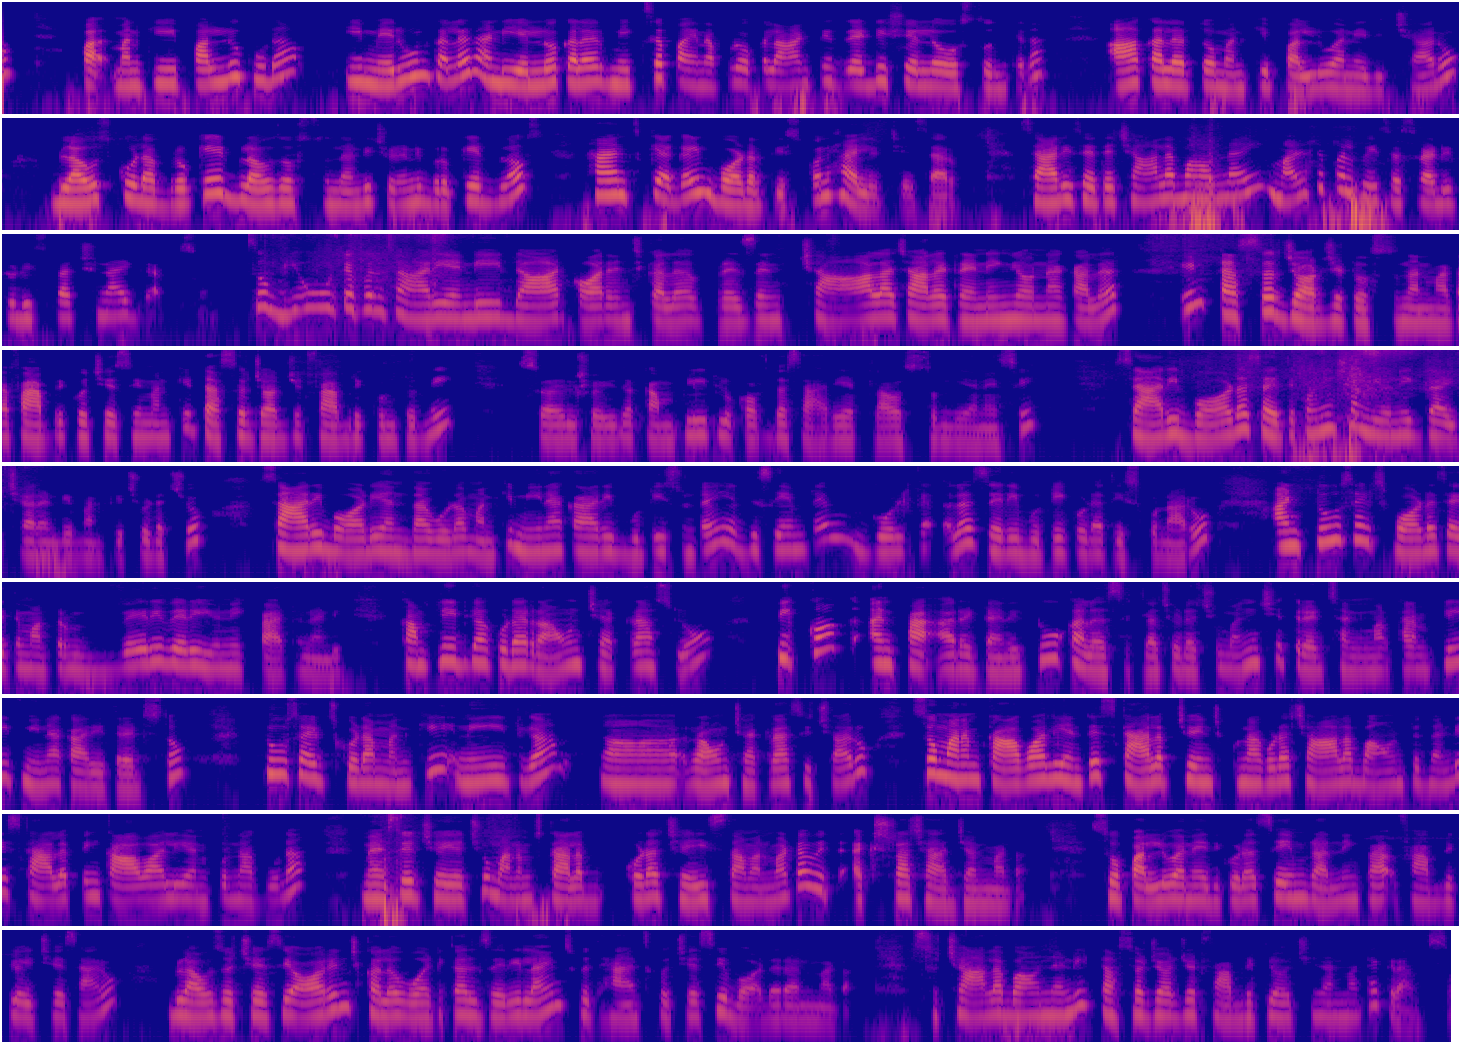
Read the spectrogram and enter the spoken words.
మనకి పళ్ళు కూడా ఈ maroon colour and yellow colour mix up అయినప్పుడు ఒకలాంటి రెడ్డిష్ ఎల్లో వస్తుంది కదా ఆ కలర్తో మనకి పళ్ళు అనేది ఇచ్చారు. బ్లౌజ్ కూడా బ్రొకేట్ బ్లౌజ్ వస్తుందండి చూడండి బ్రొకేట్ బ్లౌజ్ హ్యాండ్స్కి అగైన్ బార్డర్ తీసుకొని హైలైట్ చేశారు. శారీస్ అయితే చాలా బాగున్నాయి. Multiple pieces ready to dispatch ఉన్నాయి గ్రాప్స్ సో బ్యూటిఫుల్ శారీ అండి. డార్క్ ఆరెంజ్ కలర్ ప్రెసెంట్ చాలా చాలా ట్రెండింగ్లో ఉన్న కలర్. ఇన్ టస్సర్ జార్జెట్ వస్తుంది అనమాట ఫ్యాబ్రిక్ వచ్చేసి మనకి టస్సర్ జార్జెట్ ఫ్యాబ్రిక్ ఉంటుంది. So I show you the complete look of the sari ఎట్లా వస్తుంది అనేసి. శారీ బార్డర్స్ అయితే కొంచెం యూనిక్గా ఇచ్చారండి మనకి చూడొచ్చు. శారీ బాడీ అంతా కూడా మనకి మీనాకారి బుటీస్ ఉంటాయి. At the same time gold colour zari buti కూడా తీసుకున్నారు. అండ్ టూ సైడ్స్ బార్డర్స్ అయితే మాత్రం వెరీ వెరీ యూనిక్ ప్యాటర్న్ అండి. కంప్లీట్గా కూడా రౌండ్ చక్రాస్లో పికాక్ అండ్ ప్యారెట్ అండి. టూ కలర్స్ ఇట్లా చూడొచ్చు. మంచి థ్రెడ్స్ అండి. మన కంప్లీట్ మీనాకారి థ్రెడ్స్తో టూ సైడ్స్ కూడా మనకి నీట్గా రౌండ్ చక్రాస్ ఇచ్చారు. సో మనం కావాలి అంటే స్కాలప్ చేయించుకున్నా కూడా చాలా బాగుంటుందండి. స్కాలపింగ్ కావాలి అనుకున్నా కూడా మెసేజ్ చేయొచ్చు. మనం స్కాలప్ కూడా చేయిస్తామన్నమాట విత్ ఎక్స్ట్రా ఛార్జ్ అనమాట సో పళ్ళు అనేది కూడా సేమ్ రన్నింగ్ ఫ్యాబ్రిక్లో ఇచ్చేసారు. బ్లౌజ్ వచ్చేసి orange colour vertical zari lines with హ్యాండ్స్కి వచ్చేసి బార్డర్ అనమాట సో చాలా బాగుందండి. టస్టర్ జార్జెట్ ఫ్యాబ్రిక్లో వచ్చిందనమాట గ్రాబ్స్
